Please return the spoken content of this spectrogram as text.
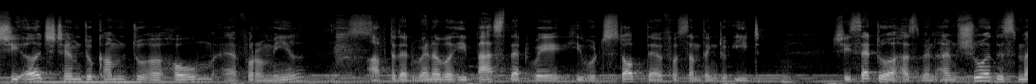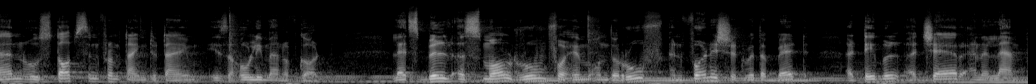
she urged him to come to her home uh, for a meal. Yes. After that, whenever he passed that way, he would stop there for something to eat. She said to her husband, I'm sure this man who stops in from time to time is a holy man of God. Let's build a small room for him on the roof and furnish it with a bed, a table, a chair, and a lamp.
